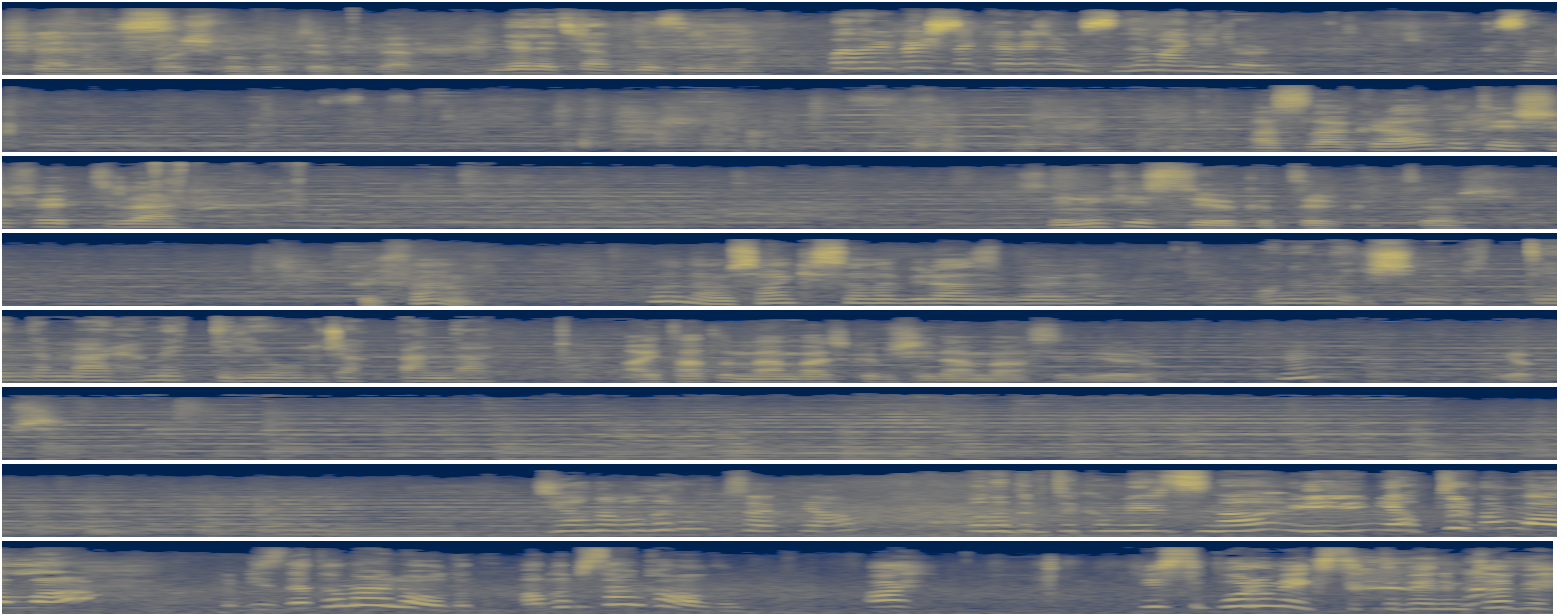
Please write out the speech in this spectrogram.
Hoş geldiniz. Hoş bulduk, tebrikler. Gel etrafı gezdireyim ben. Bana bir beş dakika verir misin? Hemen geliyorum. Kızlar. Aslan Kral da teşrif ettiler. Seni kesiyor kıtır kıtır. Gülfem, bu adam sanki sana biraz böyle... Onunla işim bittiğinde merhamet diliyor olacak benden. Ay tatlım ben başka bir şeyden bahsediyorum. Hı? Yok bir şey. Cihan havaları uçacak ya. Bana da bir takım verirsin ha. Üyeliğimi yaptırdım vallahi. E biz de Taner'le olduk. Abla bir sen kaldın. Ay bir sporum eksikti benim tabii.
